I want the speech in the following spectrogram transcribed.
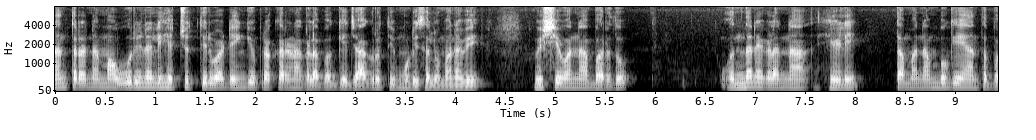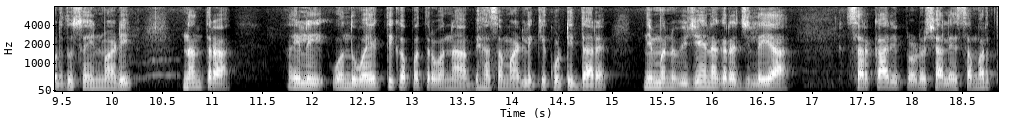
ನಂತರ ನಮ್ಮ ಊರಿನಲ್ಲಿ ಹೆಚ್ಚುತ್ತಿರುವ ಡೆಂಗ್ಯೂ ಪ್ರಕರಣಗಳ ಬಗ್ಗೆ ಜಾಗೃತಿ ಮೂಡಿಸಲು ಮನವಿ. ವಿಷಯವನ್ನು ಬರೆದು, ವಂದನೆಗಳನ್ನು ಹೇಳಿ, ತಮ್ಮ ನಂಬುಗೆ ಅಂತ ಬರೆದು ಸೈನ್ ಮಾಡಿ, ನಂತರ ಇಲ್ಲಿ ಒಂದು ವೈಯಕ್ತಿಕ ಪತ್ರವನ್ನು ಅಭ್ಯಾಸ ಮಾಡಲಿಕ್ಕೆ ಕೊಟ್ಟಿದ್ದಾರೆ. ನಿಮ್ಮನ್ನು ವಿಜಯನಗರ ಜಿಲ್ಲೆಯ ಸರ್ಕಾರಿ ಪ್ರೌಢಶಾಲೆ ಸಮರ್ಥ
